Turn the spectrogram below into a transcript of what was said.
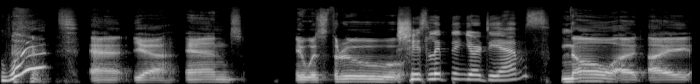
What? And yeah. And it was through she slipped in your DMs? No, I, I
